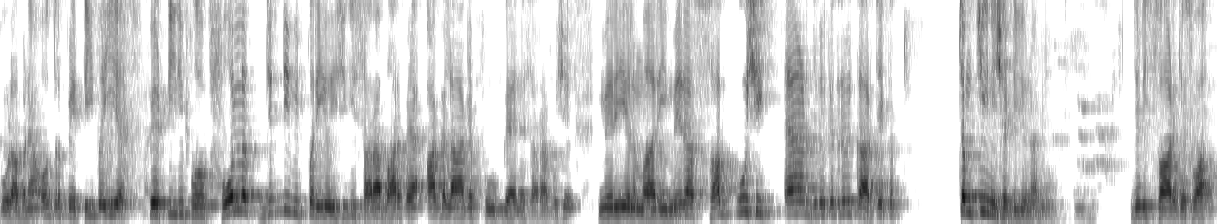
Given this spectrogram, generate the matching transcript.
ਕੋਲਾ ਬਣਿਆ, ਉਧਰ ਪੇਟੀ ਪਈ ਹੈ। ਪੇਟੀ ਦੀ ਫੁੱਲ ਜਿੰਨੀ ਵੀ ਭਰੀ ਹੋਈ ਸੀਗੀ, ਸਾਰਾ ਬਾਹਰ ਪਿਆ, ਅੱਗ ਲਾ ਕੇ ਫੂਕ ਗਏ ਨੇ ਸਾਰਾ ਕੁਝ ਮੇਰੀ ਅਲਮਾਰੀ, ਮੇਰਾ ਸਭ ਕੁਝ ਹੀ ਐਨ ਜਿਵੇਂ ਕਿਤੇ ਵੀ ਘਰ 'ਚ ਇੱਕ ਚਮਚੀ ਨਹੀਂ ਛੱਡੀ ਉਹਨਾਂ ਨੇ। ਜਿਹੜੀ ਸਾੜ ਕੇ ਸਵਾ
